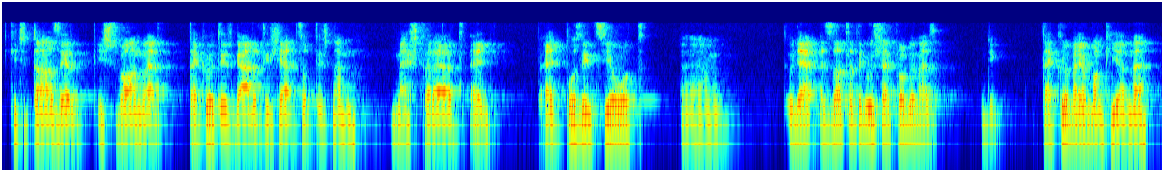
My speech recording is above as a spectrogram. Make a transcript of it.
kicsit talán azért is van, mert tekült és gárdot is játszott, és nem mesterelt egy, egy pozíciót. Um, ugye ez az atletikusság probléma, ez tekülben jobban kijönne,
